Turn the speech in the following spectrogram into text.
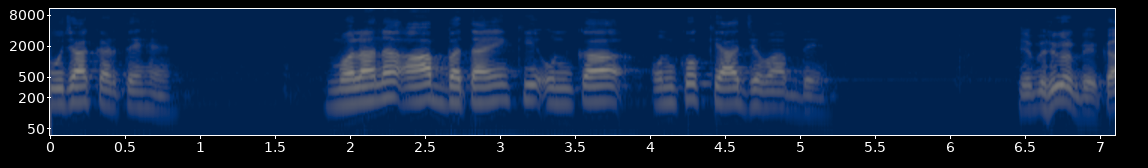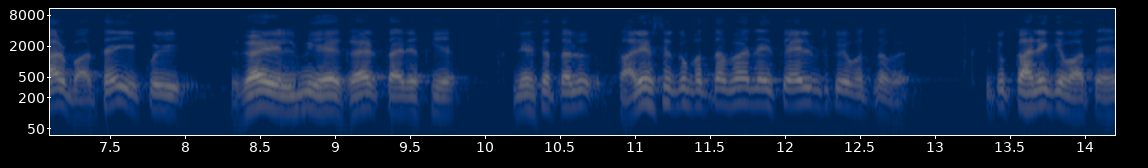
پوجا کرتے ہیں مولانا آپ بتائیں کہ ان کا ان کو کیا جواب دیں یہ بالکل بیکار بات ہے یہ کوئی غیر علمی ہے غیر تاریخی ہے اس کا تاریخ سے کوئی مطلب ہے نہ اس کا علم سے کوئی مطلب ہے یہ تو کہنے کی بات ہے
